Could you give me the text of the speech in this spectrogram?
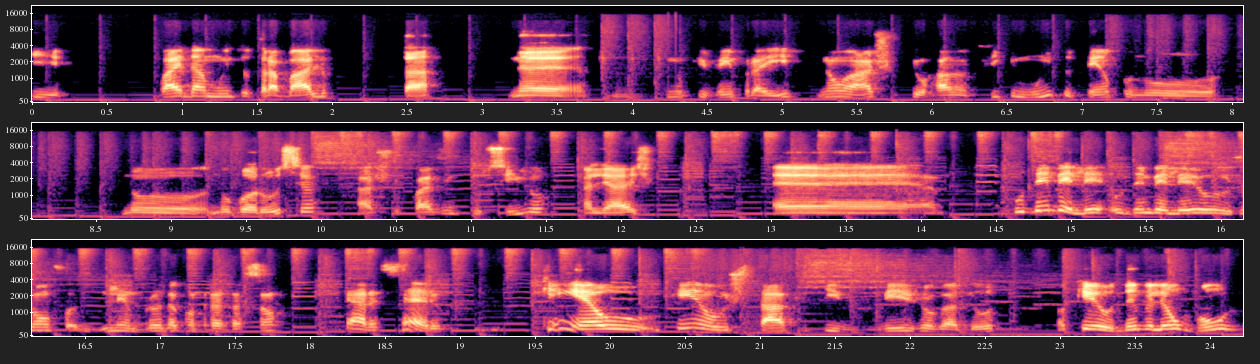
que vai dar muito trabalho, tá? Né, no que vem por aí. Não acho que o Haaland fique muito tempo no, no, no Borussia. Acho quase impossível, aliás. É... O Dembélé, o Dembélé, o João lembrou da contratação. Cara, sério, quem é o quem é o staff que vê jogador Ok, o Dembélé é um bom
